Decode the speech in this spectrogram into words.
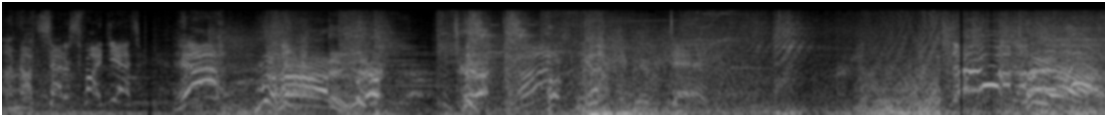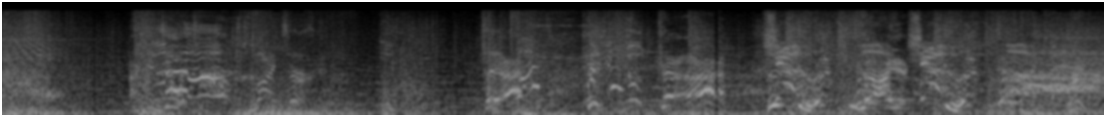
I'm not satisfied yet! You're dead! I can do it! My turn! Ka! Ka!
